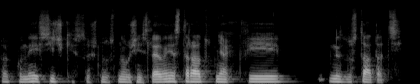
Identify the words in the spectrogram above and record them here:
ако не и всички всъщност научни изследвания страдат от някакви недостатъци.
